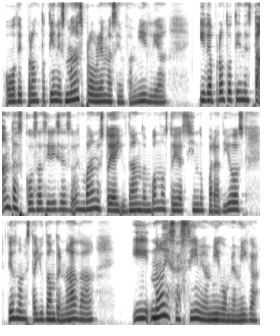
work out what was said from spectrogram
o de pronto tienes más problemas en familia y de pronto tienes tantas cosas y dices, en vano estoy ayudando, en vano estoy haciendo para Dios, Dios no me está ayudando en nada. Y no es así, mi amigo, mi amiga.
